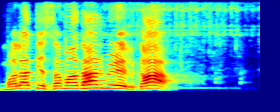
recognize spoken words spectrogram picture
मला ते समाधान मिळेल का?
